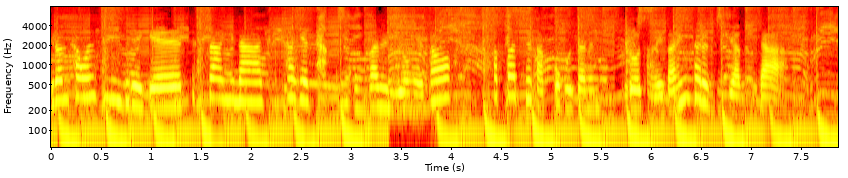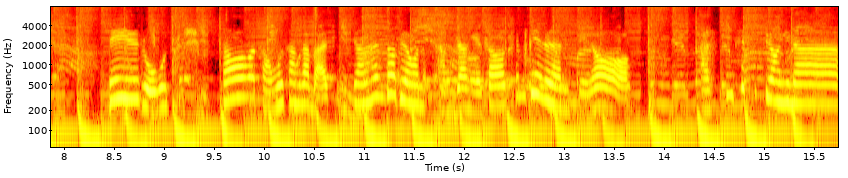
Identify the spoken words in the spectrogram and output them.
이런 창원 시민들에게 책상이나 식탁의 작은 공간을 이용해서 텃밭을 가꿔보자는 취지로 저희가 행사를 준비합니다. 내일 오후 2시부터 정우상가 맞은편 한서병원 광장에서 캠페인을 하는데요. 가슴 페트병이나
